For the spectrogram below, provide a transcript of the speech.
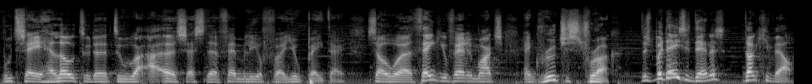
would say hello to, the, to uh, us as the family of uh, you, Peter. So uh, thank you very much and Grootjes struck. Dus bij deze Dennis, dankjewel.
